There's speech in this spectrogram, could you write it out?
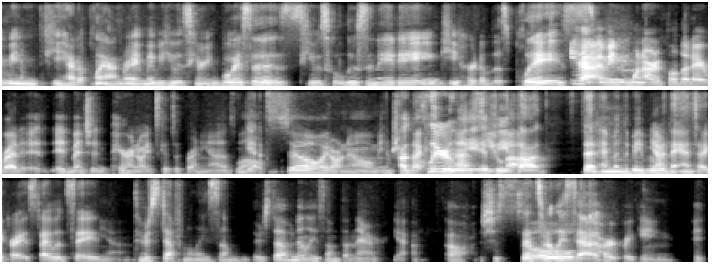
I mean, he had a plan, right? Maybe he was hearing voices. He was hallucinating. He heard of this place. Yeah, I mean, one article that I read, it, it mentioned paranoid schizophrenia as well. Yes. So I don't know. I mean, I'm sure Uh, that clearly, if you he up. thought that him and the baby were the Antichrist, I would say yeah, there's definitely some. there's definitely something there. Yeah. Oh, it's just so That's really sad. heartbreaking. It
